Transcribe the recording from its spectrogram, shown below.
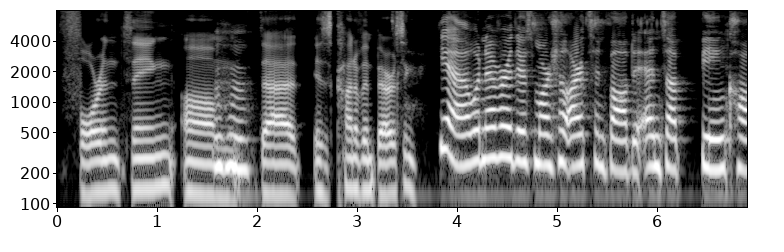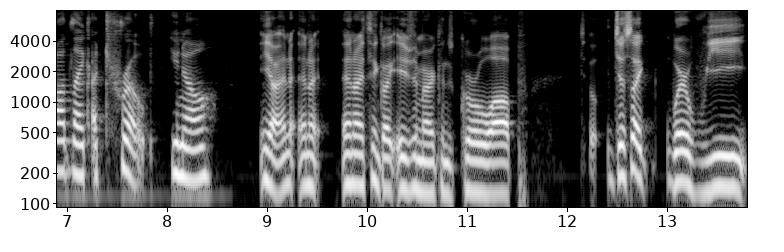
foreign thing um, mm-hmm. that is kind of embarrassing. Yeah, whenever there's martial arts involved, it ends up being called like a trope, you know. Yeah, and and I, and I think like Asian Americans grow up just like where we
